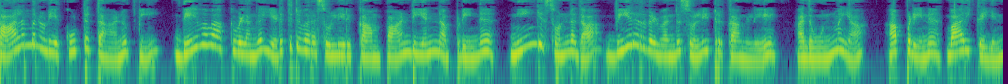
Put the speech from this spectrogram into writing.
காலம்பனுடைய கூட்டத்தை அனுப்பி தேவவாக்கு விலங்க எடுத்துட்டு வர சொல்லிருக்காம் பாண்டியன் அப்படின்னு நீங்க சொன்னதா வீரர்கள் வந்து சொல்லிட்டு இருக்காங்களே அது உண்மையா அப்படின்னு வாரிக்கையன்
